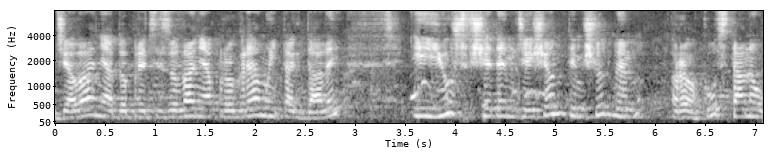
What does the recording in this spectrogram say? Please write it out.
działania, do precyzowania programu i tak dalej. I już w 77 roku stanął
